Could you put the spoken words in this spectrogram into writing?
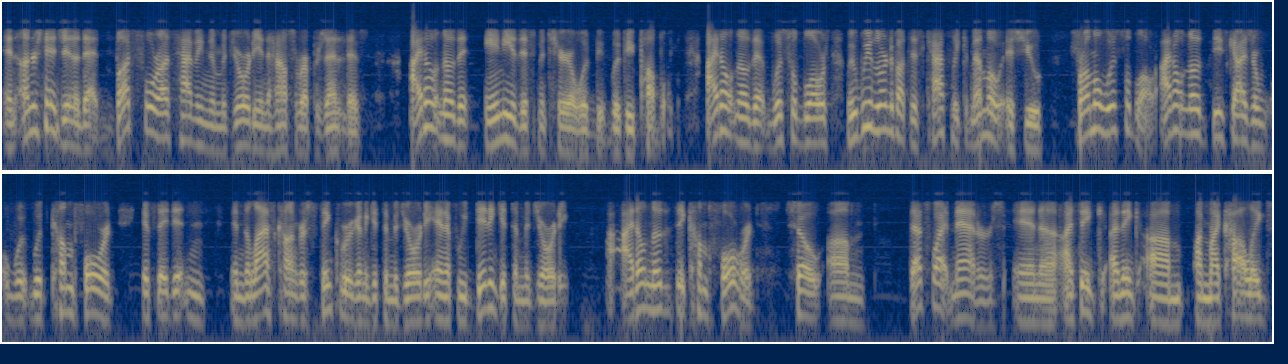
And understand, Jenna, that but for us having the majority in the House of Representatives, I don't know that any of this material would be would be public. I don't know that whistleblowers. I mean, we learned about this Catholic memo issue from a whistleblower. I don't know that these guys are would, would come forward if they didn't in the last Congress think we were going to get the majority, and if we didn't get the majority, I don't know that they come forward. So um, that's why it matters, and uh, I think I think um, my colleagues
